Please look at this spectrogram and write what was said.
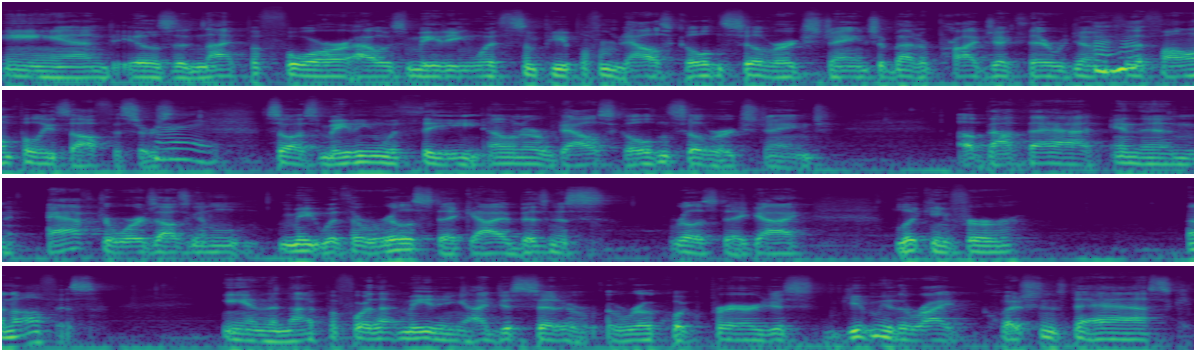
and it was the night before I was meeting with some people from Dallas Gold and Silver Exchange about a project they were doing for the mm-hmm. fallen police officers. Right. So I was meeting with the owner of Dallas Gold and Silver Exchange about that, and then afterwards I was going to meet with a real estate guy, a business real estate guy, looking for an office. And the night before that meeting, I just said a, a real quick prayer: just give me the right questions to ask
